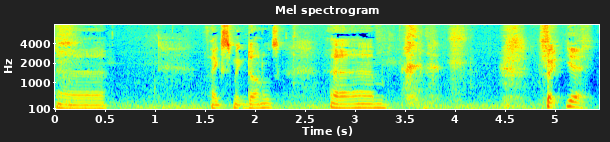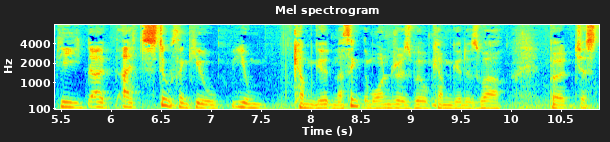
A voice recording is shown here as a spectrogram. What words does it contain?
Uh, thanks to McDonald's. Um, but yeah, he, I, I still think he'll he'll come good, and I think the Wanderers will come good as well. But just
